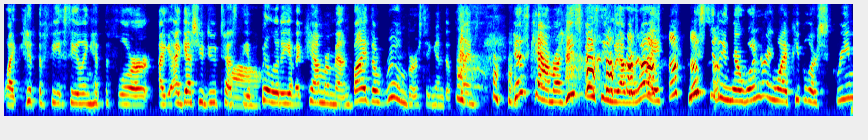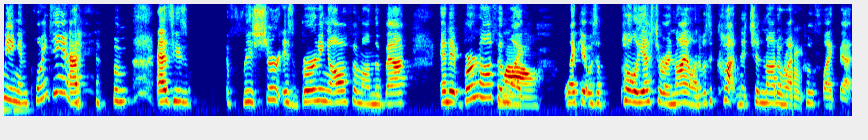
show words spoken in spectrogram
like hit the ceiling, hit the floor. I, I guess you do test wow. the ability of a cameraman by the room bursting into flames. His camera, he's facing the other way. He's sitting there wondering why people are screaming and pointing at him as he's his shirt is burning off him on the back, and it burned off him wow. like like it was a polyester or nylon. It was a cotton. It should not have right. went poof like that.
